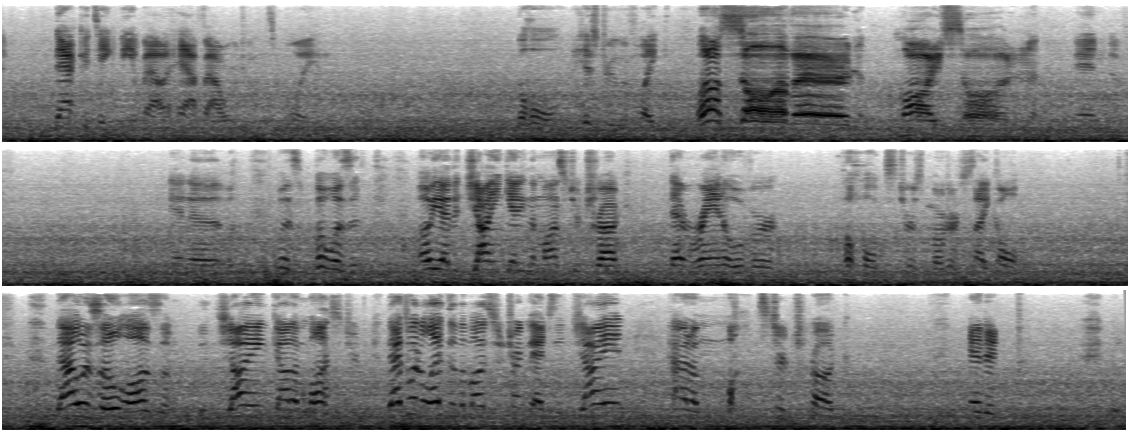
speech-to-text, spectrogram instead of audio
that could take me about a half hour to explain the whole history with like, oh Sullivan, my son, and and uh, was what was it? Oh yeah, the giant getting the monster truck that ran over the Hulkster's motorcycle. That was so awesome. The giant got a monster. That's what led to the monster truck match. The giant had a monster truck, and it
